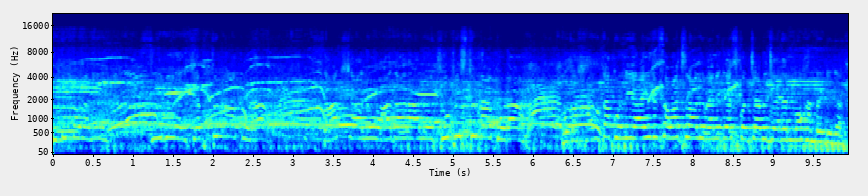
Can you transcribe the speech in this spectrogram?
కుటుంబం అని సిబిఐ చెప్తున్నా కూడా సాక్ష్యాలు ఆధారాలు చూపిస్తున్నా కూడా ఒక హంతకుని ఐదు సంవత్సరాలు వెనకేసుకొచ్చాడు జగన్మోహన్ రెడ్డి గారు.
